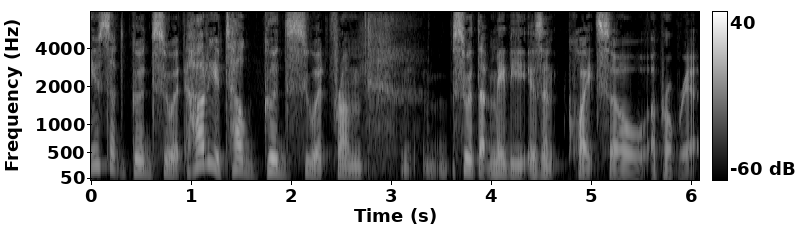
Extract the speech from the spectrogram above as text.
You said good suet. How do you tell good suet from suet that maybe isn't quite so appropriate?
